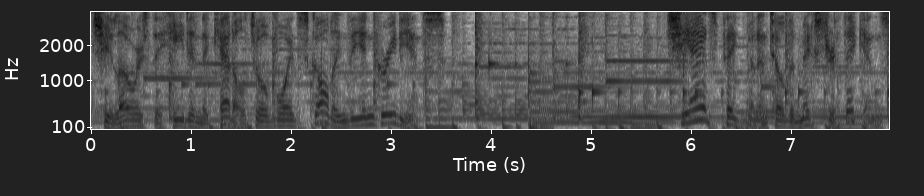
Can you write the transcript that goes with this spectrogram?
She lowers the heat in the kettle to avoid scalding the ingredients. She adds pigment until the mixture thickens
